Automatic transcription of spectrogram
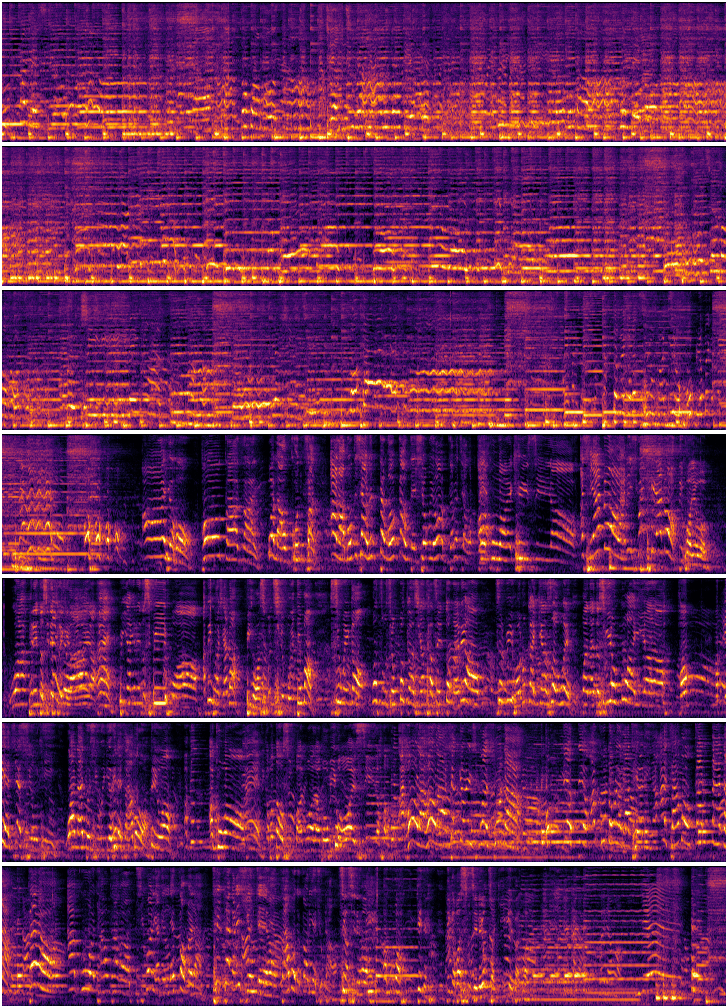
you. 我老军战。啊，若无这有人等我到地上去，我毋知要食。阿舅啊，气死啦！啊，是安怎啦？你喜欢吃安怎？你看着无？我，迄个就是咧做，哎，边啊，迄个就是碧华。啊，碧华是安怎？碧是要穿袂着嘛？想袂到，我自从北加城读册转来了后，这碧华拢改惊社会，原来就是要怪伊啊！好。你遐生气，原来就是为着迄个查某。对啊，阿姑啊，你甲我斗相办我啦，无美华我会死啊！啊好啦好啦，谁叫你是我孙啊？对对，阿姑当然嘛听你啦，爱查某简单啦。对哦，阿姑的头壳哦，毋是我俩跟你讲的啦，凊彩甲你想者哦，查某就到你的手头。真是的吼，阿姑啊，紧嘞，你甲我想一个用传奇的办法。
